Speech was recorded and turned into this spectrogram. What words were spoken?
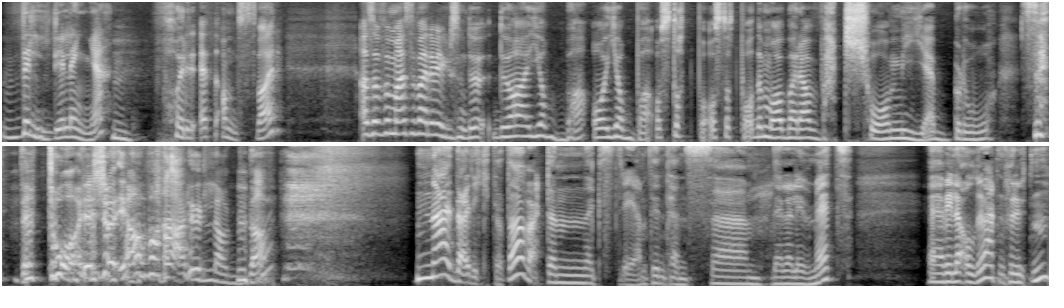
veldig lenge. Mm. For et ansvar. Altså For meg så bare virker det som du, du har jobba og jobba og stått på og stått på. Det må bare ha vært så mye blod, svette, tårer. Så ja, hva er du lagd av? Nei, det er riktig at det har vært en ekstremt intens uh, del av livet mitt. Jeg ville aldri vært den foruten,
